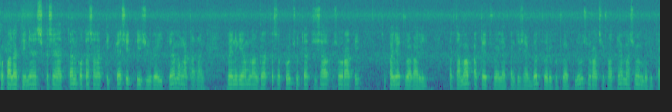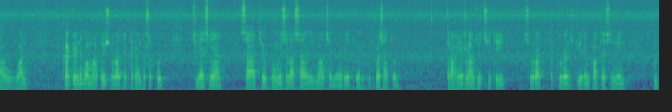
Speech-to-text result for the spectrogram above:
Kepala Dinas Kesehatan Kota Salatiga Siti Zuraida mengatakan klinik yang melanggar tersebut sudah disurati sebanyak dua kali. Pertama pada 28 Desember 2020, surat sifatnya masih memberitahuan agar klinik mematuhi surat edaran tersebut. Jelasnya, saat dihubungi Selasa 5 Januari 2021. Terakhir lanjut Siti, surat teguran dikirim pada Senin 4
